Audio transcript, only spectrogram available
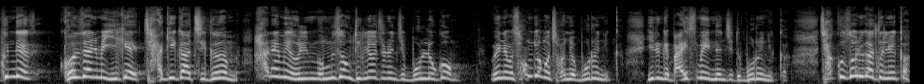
근데 권사님은 이게 자기가 지금 하나님의 음성 들려주는지 모르고 왜냐면 성경을 전혀 모르니까 이런 게 말씀에 있는지도 모르니까 자꾸 소리가 들리니까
